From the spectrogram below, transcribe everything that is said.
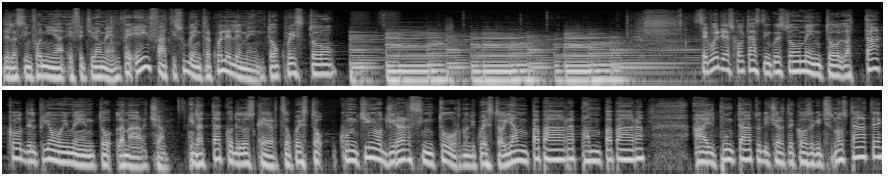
della sinfonia effettivamente, e infatti subentra quell'elemento, questo... Se voi riascoltaste in questo momento l'attacco del primo movimento, la marcia, l'attacco dello scherzo, questo continuo girarsi intorno di questo yam papara, pam papara, ha il puntato di certe cose che ci sono state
